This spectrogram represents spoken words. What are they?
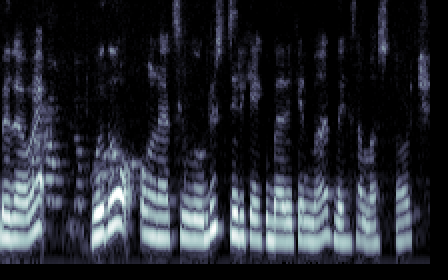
Btw gue tuh ngeliat si Ludus jadi kayak kebalikan banget deh sama Storch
